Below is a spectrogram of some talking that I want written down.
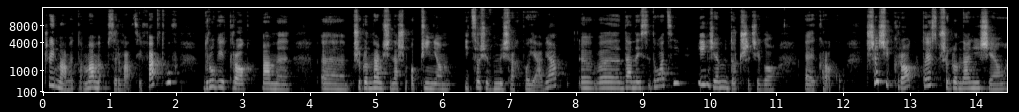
Czyli mamy to, mamy obserwację faktów, drugi krok mamy, przyglądamy się naszym opiniom i co się w myślach pojawia w danej sytuacji i idziemy do trzeciego kroku. Trzeci krok to jest przyglądanie się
